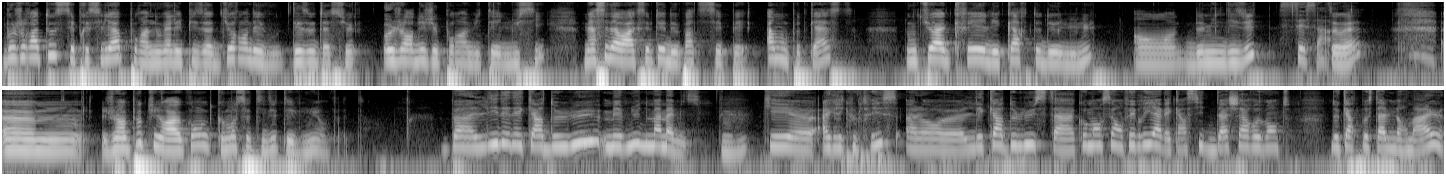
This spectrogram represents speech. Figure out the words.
Bonjour à tous, c'est Priscilla pour un nouvel épisode du rendez-vous des audacieux. Aujourd'hui, j'ai pour inviter Lucie. Merci d'avoir accepté de participer à mon podcast. Donc, tu as créé les cartes de Lulu en 2018 C'est ça. C'est vrai Euh, Je veux un peu que tu nous racontes comment cette idée t'est venue en fait. Bah, L'idée des cartes de Lulu m'est venue de ma mamie, Mhm. qui est euh, agricultrice. Alors, euh, les cartes de Lulu, ça a commencé en février avec un site d'achat-revente de cartes postales normales.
